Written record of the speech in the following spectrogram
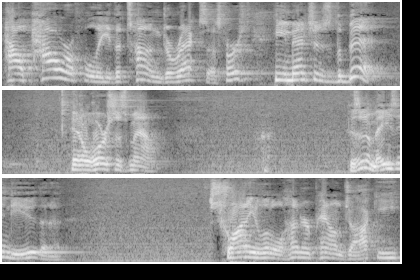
how powerfully the tongue directs us. First, he mentions the bit in a horse's mouth. Is it amazing to you that a scrawny little 100 pound jockey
